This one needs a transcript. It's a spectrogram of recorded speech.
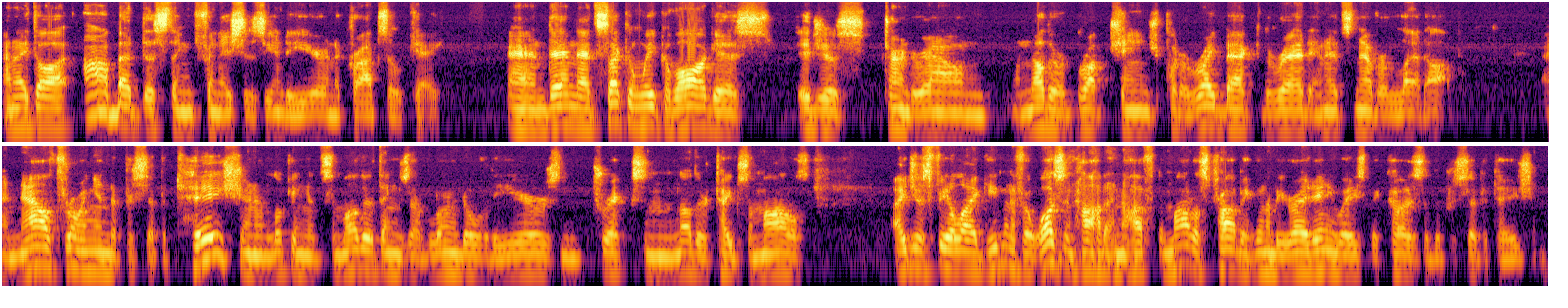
and I thought, I'll bet this thing finishes the end of the year and the crop's okay. And then that second week of August, it just turned around, another abrupt change, put it right back to the red, and it's never let up. And now throwing in the precipitation and looking at some other things I've learned over the years and tricks and other types of models, I just feel like even if it wasn't hot enough, the model's probably going to be right anyways because of the precipitation.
